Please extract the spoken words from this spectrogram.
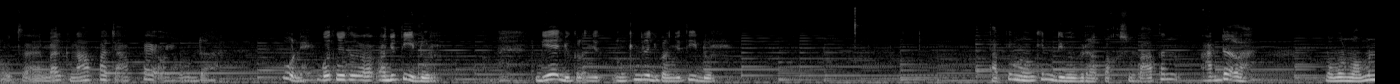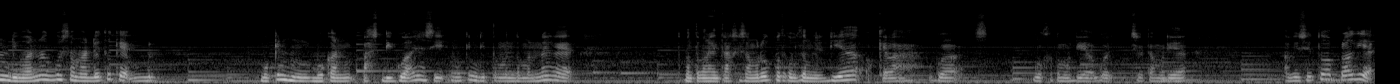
Gue tanya balik. Kenapa? Capek. Oh ya udah. Udah gue lanjut tidur. Dia juga lanjut mungkin dia juga lanjut tidur tapi mungkin di beberapa kesempatan ada lah momen-momen di mana gue sama dia tuh kayak mungkin bukan pas di guanya sih mungkin di temen-temennya kayak teman-teman interaksi sama gue kebetulan dia oke okay lah gue gue ketemu dia gue cerita sama dia. Habis itu apa lagi ya?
